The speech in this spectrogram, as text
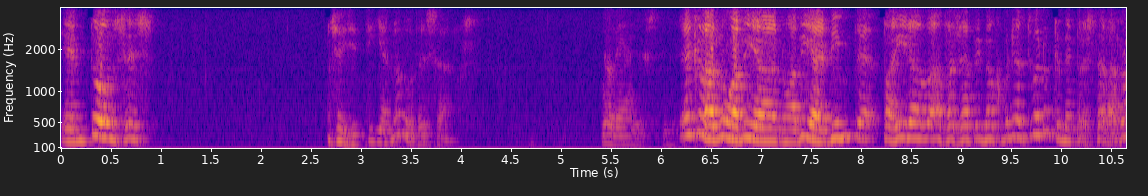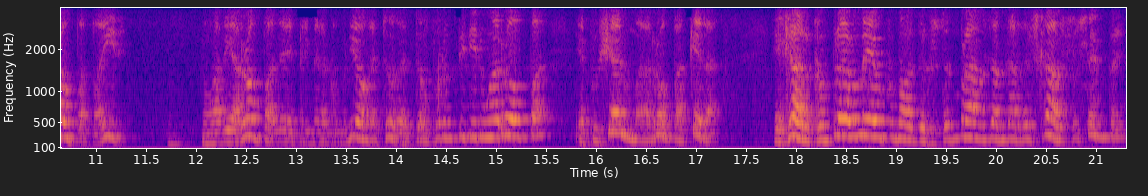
Entonces, non sei se tiña novo des anos. Nove anos. E claro, non había, non había, e min para ir a, a facer a primeira comunión, tuve que me prestar a roupa para ir non había roupa de primeira comunión e todo, entón foron pedir unha roupa e puxeron unha roupa que era. E claro, compraron eu, como acostumbramos a andar descalzo sempre,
